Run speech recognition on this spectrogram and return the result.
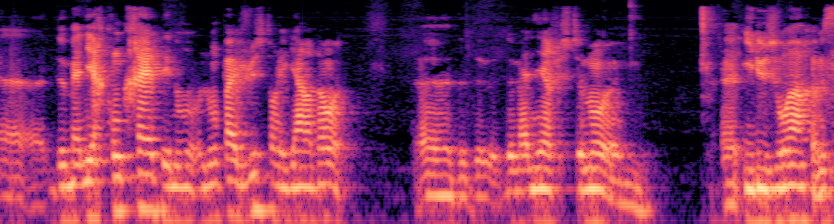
euh, de manière concrète et non, non, pas juste en les gardant euh, de, de, de, manière justement illusoire comme ça.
